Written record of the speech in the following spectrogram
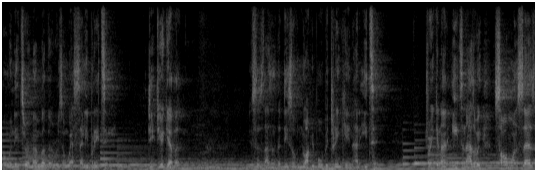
But we need to remember the reason we're celebrating. Do, do you get? It says that in the days of Noah, people will be drinking and eating. Drinking and eating as a way. Solomon says,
